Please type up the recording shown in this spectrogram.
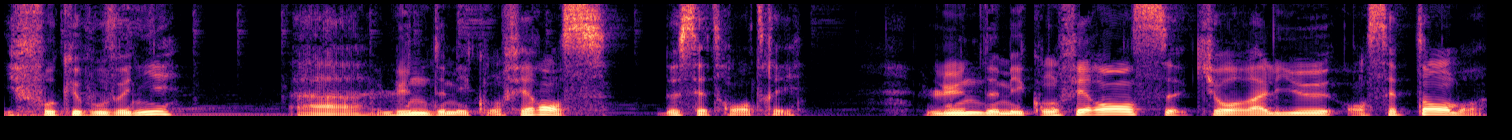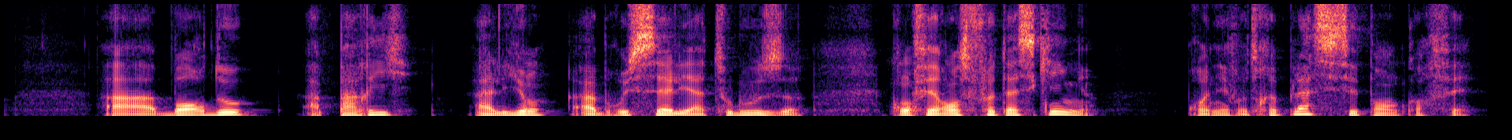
il faut que vous veniez à l'une de mes conférences de cette rentrée. L'une de mes conférences qui aura lieu en septembre à Bordeaux, à Paris, à Lyon, à Bruxelles et à Toulouse. Conférence Flotasking. Prenez votre place si ce n'est pas encore fait.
